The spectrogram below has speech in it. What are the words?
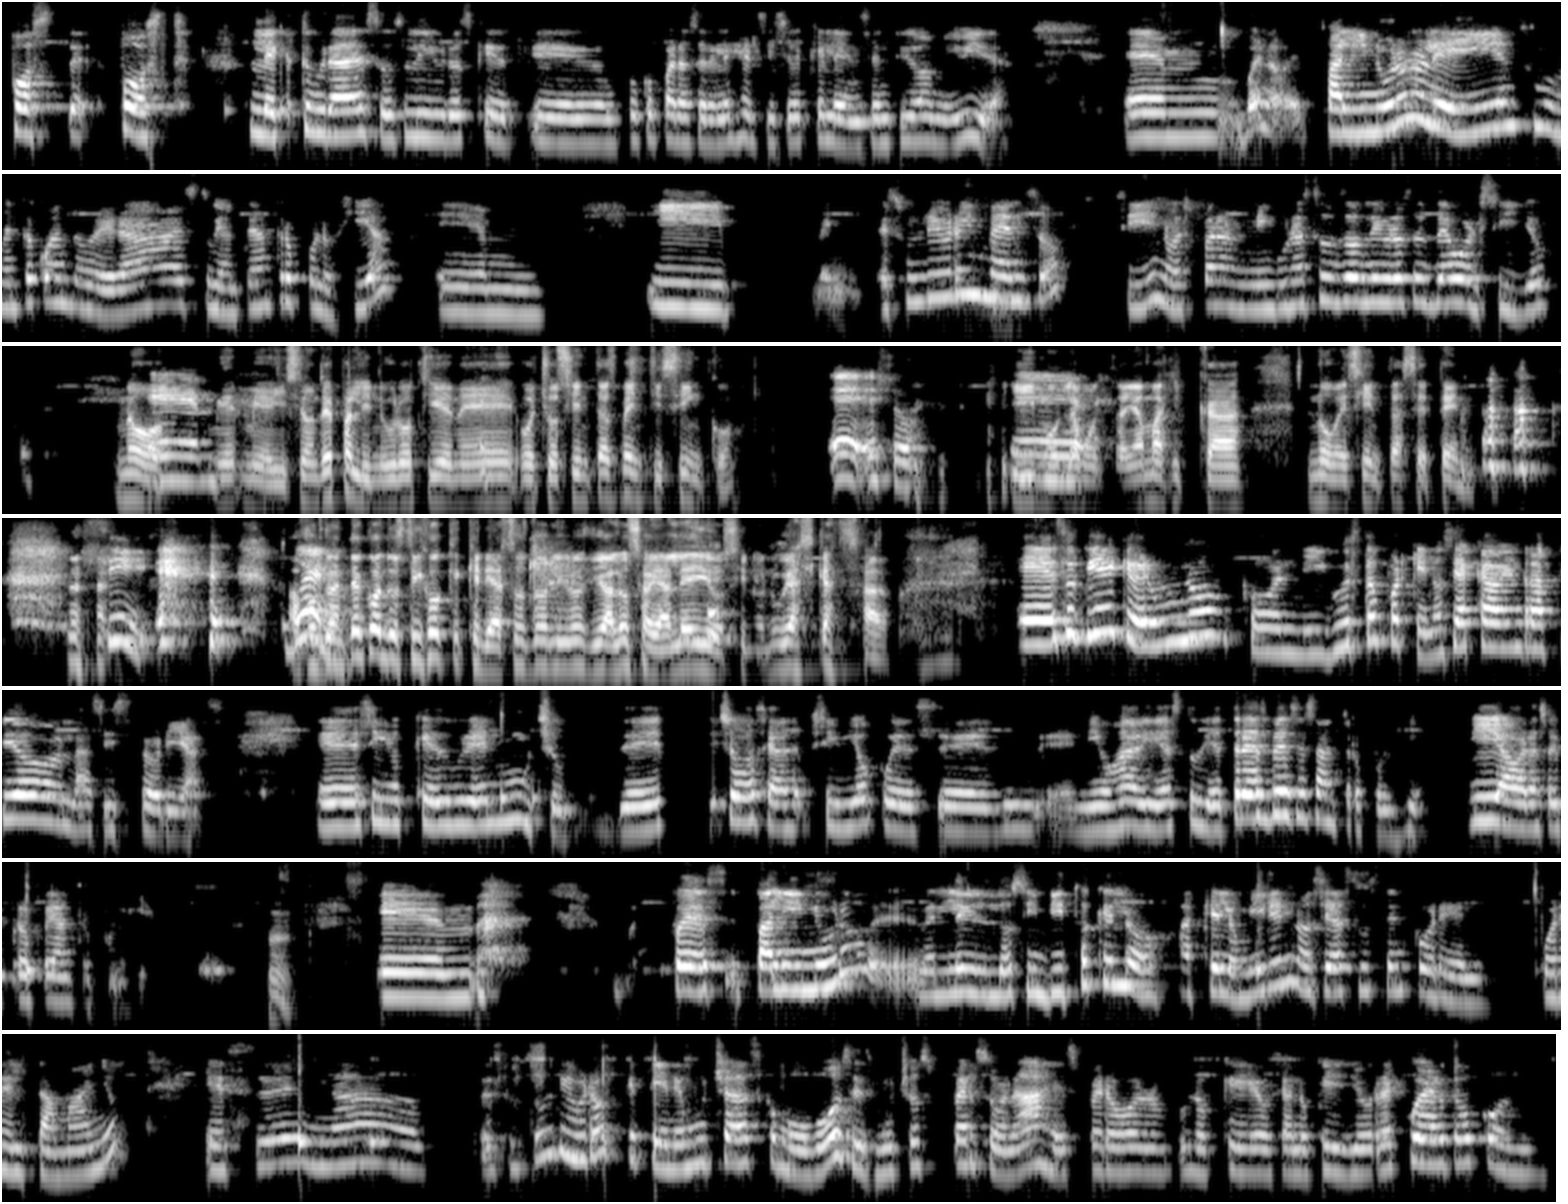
post, post lectura de esos libros que eh, un poco para hacer el ejercicio de que le den sentido a mi vida. Em, bueno, Palinuro lo leí en su momento cuando era estudiante de antropología em, y es un libro inmenso, ¿sí? No es para ninguno de estos dos libros es de bolsillo. No, em, mi, edición de Palinuro tiene 825. Eh, eso. y la eh, montaña mágica 970. sí. bueno. cuando usted dijo que quería esos dos libros, yo ya los había leído, si no, no hubiera alcanzado. Eso tiene que ver uno con mi gusto porque no se acaben rápido las historias, eh, sino que duren mucho. De hecho, o sea, si vio, pues en mi hoja de vida estudié tres veces antropología y ahora soy profe de antropología. Hmm. Em, pues Palinuro, eh, los invito a que lo, a que lo miren, no se asusten por el, por el tamaño es, eh, una, es un libro que tiene muchas como voces, muchos personajes, pero lo, que, o sea, lo que yo recuerdo con,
